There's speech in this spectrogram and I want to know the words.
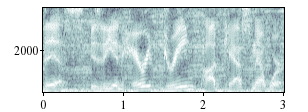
This is the Inherent Dream Podcast Network.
